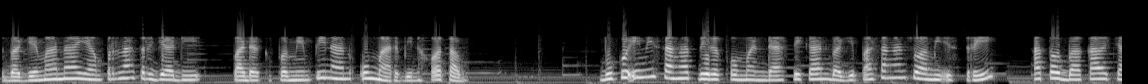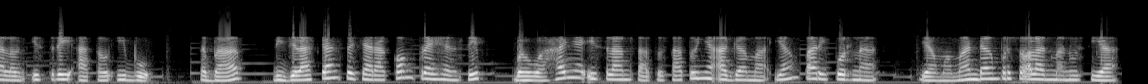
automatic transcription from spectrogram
sebagaimana yang pernah terjadi pada kepemimpinan Umar bin Khattab. Buku ini sangat direkomendasikan bagi pasangan suami istri atau bakal calon istri atau ibu, sebab dijelaskan secara komprehensif bahwa hanya Islam satu-satunya agama yang paripurna yang memandang persoalan manusia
